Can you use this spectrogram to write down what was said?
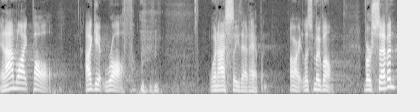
And I'm like Paul, I get wroth when I see that happen. All right, let's move on. Verse 7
